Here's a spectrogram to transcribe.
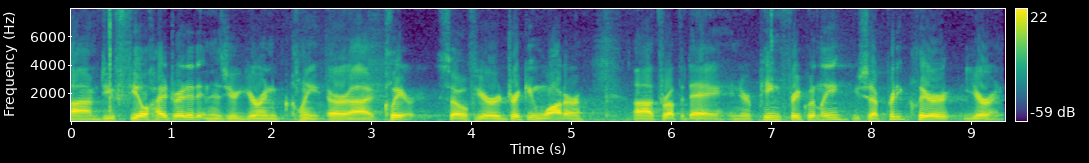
um, do you feel hydrated and is your urine clean or uh, clear? So if you're drinking water uh, throughout the day and you're peeing frequently, you should have pretty clear urine.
